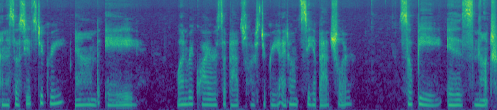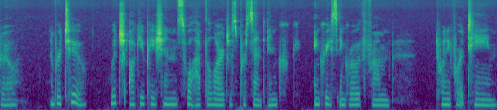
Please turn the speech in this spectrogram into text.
an associate's degree and a one requires a bachelor's degree. I don't see a bachelor. So B is not true. Number two, which occupations will have the largest percent inc- increase in growth from 2014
